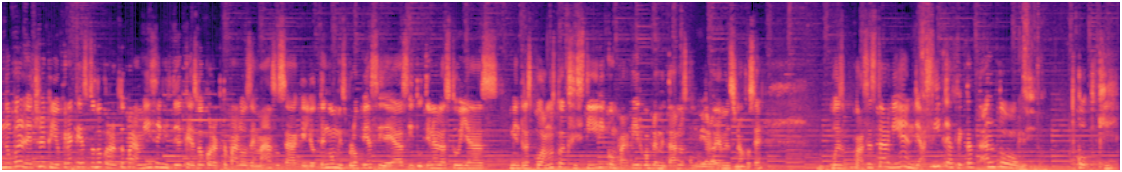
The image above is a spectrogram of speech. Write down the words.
No por el hecho de que yo crea que esto es lo correcto para mí, significa que es lo correcto para los demás. O sea, que yo tengo mis propias ideas y tú tienes las tuyas. Mientras podamos coexistir y compartir, complementarnos, como ya lo había mencionado José, pues vas a estar bien. Ya sí te afecta tanto. Besito. ¿Qué?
